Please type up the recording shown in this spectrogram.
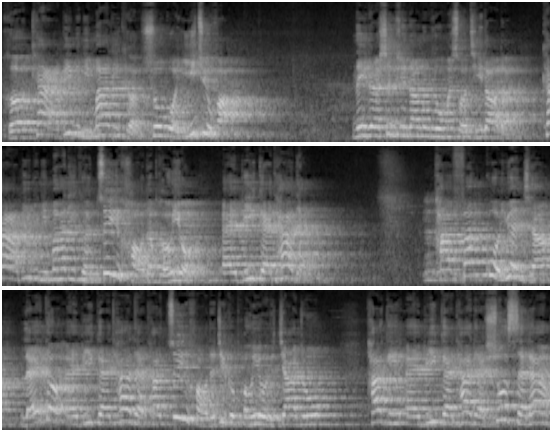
和卡尔比布尼马利克说过一句话。那段圣训当中给我们所提到的，卡尔比布尼马利克最好的朋友艾比盖塔的，他翻过院墙来到艾比盖塔的他最好的这个朋友的家中。他给艾比盖塔的说萨拉姆，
